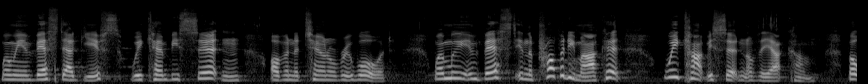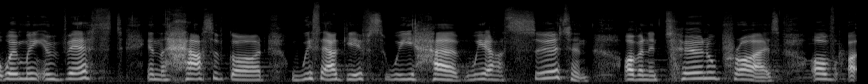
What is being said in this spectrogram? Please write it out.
when we invest our gifts, we can be certain of an eternal reward. When we invest in the property market, we can't be certain of the outcome. But when we invest in the house of God with our gifts, we have, we are certain of an eternal prize, of uh,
